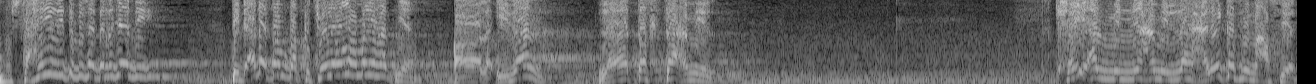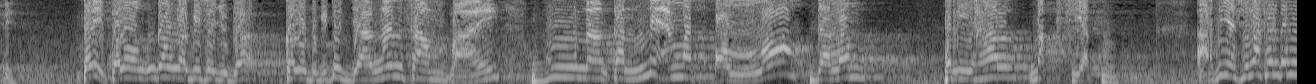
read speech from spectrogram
Mustahil itu bisa terjadi. Tidak ada tempat kecuali Allah melihatnya. La tasta'mil syai'an min ni'amillah 'alaika fi ma'siyatih. Baik, kalau engkau nggak bisa juga, kalau begitu jangan sampai gunakan nikmat Allah dalam perihal maksiatmu. Artinya silahkan kamu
